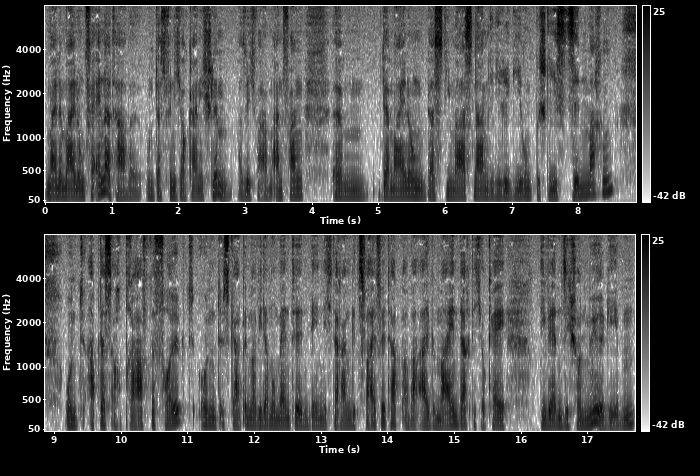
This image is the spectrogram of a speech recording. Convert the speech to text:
meine Meinung verändert habe. Und das finde ich auch gar nicht schlimm. Also ich war am Anfang ähm, der Meinung, dass die Maßnahmen, die die Regierung beschließt, Sinn machen und habe das auch brav befolgt. Und es gab immer wieder Momente, in denen ich daran gezweifelt habe. Aber allgemein dachte ich, okay, die werden sich schon Mühe geben.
